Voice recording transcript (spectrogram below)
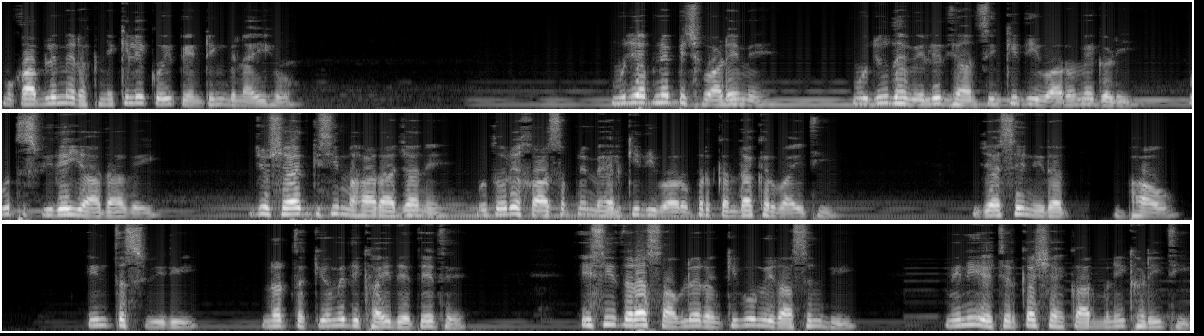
مقابلے میں رکھنے کے لیے کوئی پینٹنگ بنائی ہو۔ مجھے اپنے پچھواڑے میں موجود حویلی دھیان سنگھ کی دیواروں میں گڑی، وہ تصویریں یاد آ گئی، جو شاید کسی مہاراجا نے بطور خاص اپنے محل کی دیواروں پر کندہ کروائی تھی۔ جیسے نیرت بھاؤ، ان تصویری نرتکیوں میں دکھائی دیتے تھے۔ اسی طرح ساولے رنگ کی وہ میراسن بھی منی ایچر کا شہکار بنی کھڑی تھی۔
